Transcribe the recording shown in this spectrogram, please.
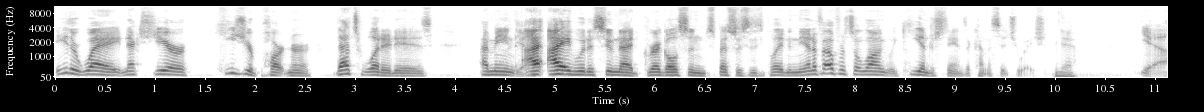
Either way, next year, he's your partner. That's what it is. I mean, Yeah. I, I would assume that Greg Olson, especially since he played in the NFL for so long, like he understands that kind of situation. yeah, Yeah,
